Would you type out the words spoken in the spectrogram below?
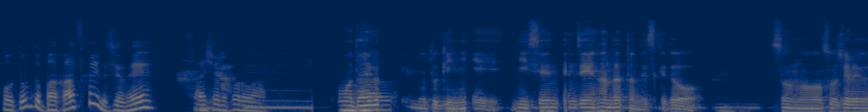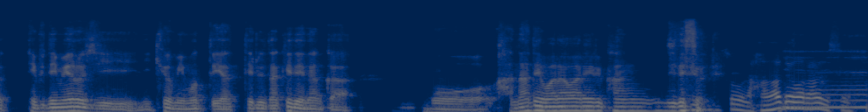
ほとんどバカ扱いですよね、最初の頃は。僕も大学の時に2000年前半だったんですけど、そのソーシャルエピデミオロジーに興味持ってやってるだけでなんかもう鼻で笑われる感じですよね。そうだ、鼻で笑うんですよ。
